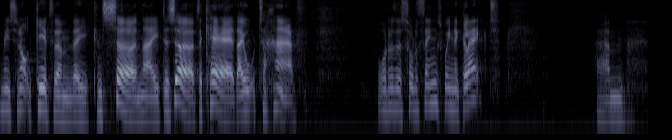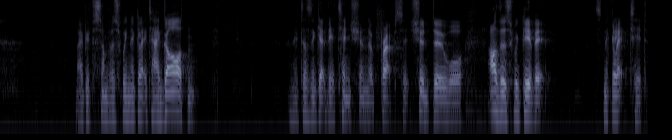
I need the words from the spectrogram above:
means to not give them the concern they deserve, the care they ought to have. What are the sort of things we neglect? Um, Maybe for some of us, we neglect our garden and it doesn't get the attention that perhaps it should do or others would give it. It's neglected.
